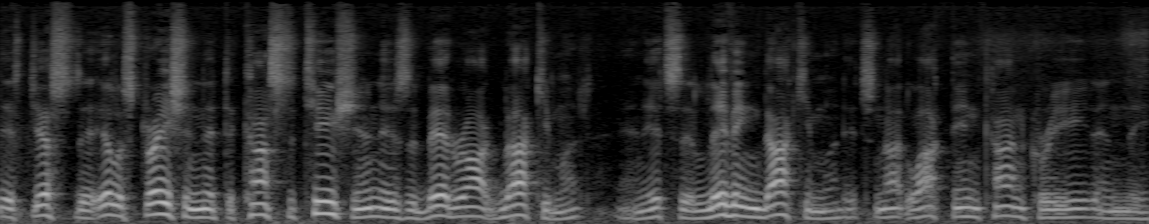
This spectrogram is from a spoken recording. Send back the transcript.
it's just the illustration that the Constitution is the bedrock document and it's a living document. It's not locked in concrete, and the,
